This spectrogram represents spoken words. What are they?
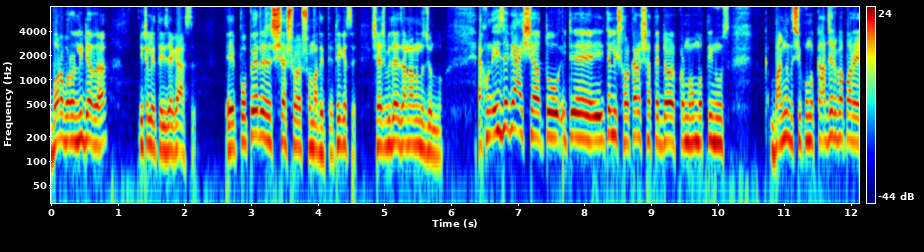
বড় বড় লিডাররা ইটালিতে এই জায়গায় আছে। এই পোপের শেষ সমাধিতে, ঠিক আছে? শেষ বিদায় জানানোর জন্য। এখন এই জায়গায় আইসা তো ইটা- ইটালি সরকারের সাথে ডক্টর মোহাম্মদ ইনুস বাংলাদেশি কোনো কাজের ব্যাপারে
